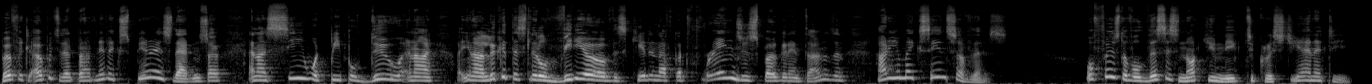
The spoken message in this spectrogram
perfectly open to that, but I've never experienced that. And so, and I see what people do, and I, you know, I look at this little video of this kid, and I've got friends who've spoken in tongues, and how do you make sense of this? Well, first of all, this is not unique to Christianity.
